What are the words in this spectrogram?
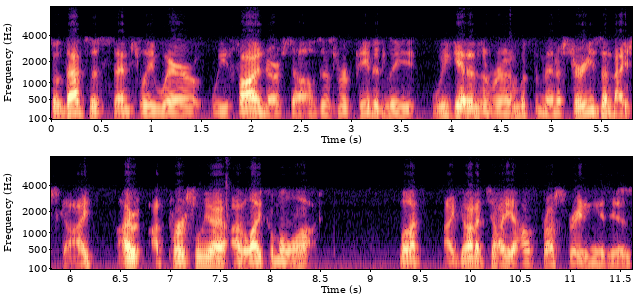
So that's essentially where we find ourselves is repeatedly we get in the room with the minister. He's a nice guy. I, I personally, I, I like him a lot. But I got to tell you how frustrating it is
